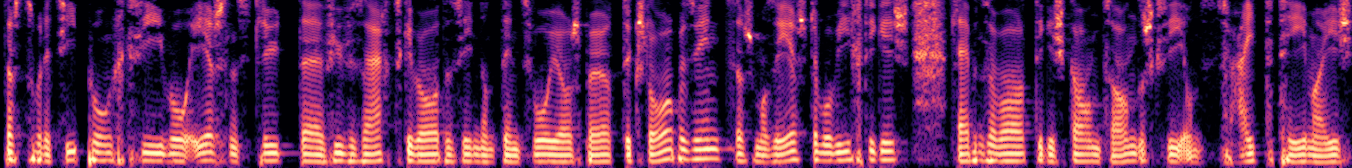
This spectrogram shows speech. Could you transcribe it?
Das war zu einem Zeitpunkt gewesen, wo erstens die Leute äh, 65 geworden sind und dann zwei Jahre später gestorben sind. Das ist mal das Erste, was wichtig ist. Die Lebenserwartung ist ganz anders gewesen. Und das zweite Thema ist,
